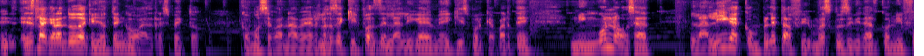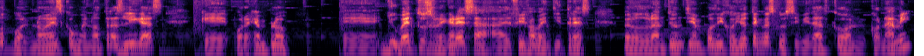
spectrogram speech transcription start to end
e, es la gran duda que yo tengo al respecto, cómo se van a ver los equipos de la Liga MX, porque aparte ninguno, o sea, la liga completa firmó exclusividad con eFootball, no es como en otras ligas que, por ejemplo, eh, Juventus regresa al FIFA 23, pero durante un tiempo dijo, yo tengo exclusividad con Konami,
